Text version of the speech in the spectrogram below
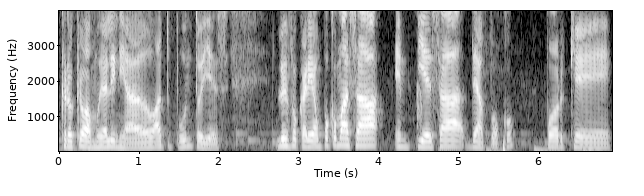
creo que va muy alineado a tu punto y es, lo enfocaría un poco más a empieza de a poco, porque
